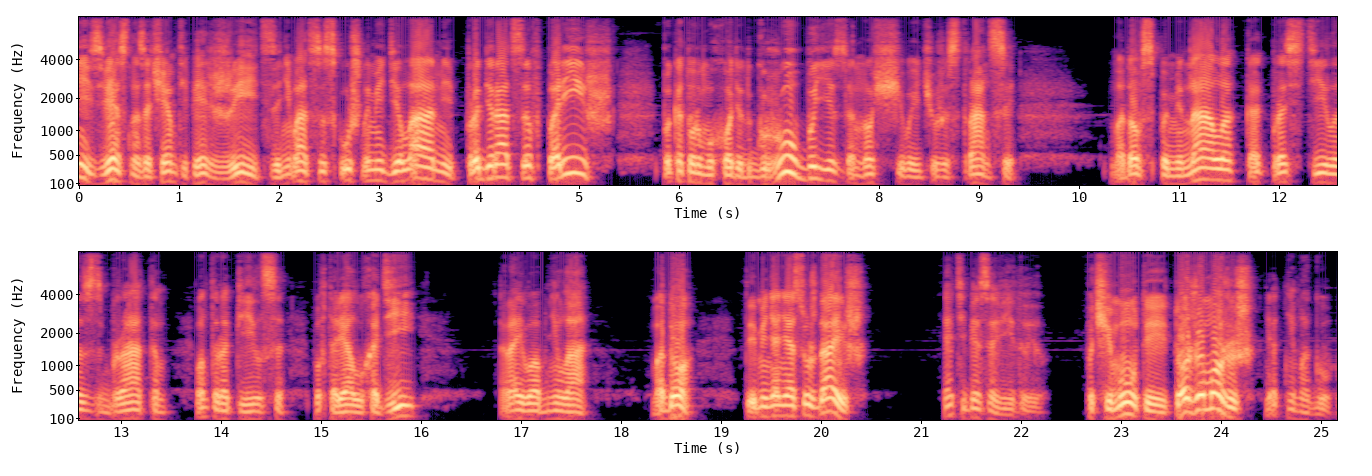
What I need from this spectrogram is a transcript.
Неизвестно, зачем теперь жить, заниматься скучными делами, пробираться в Париж, по которому ходят грубые, заносчивые чужестранцы. Мадо вспоминала, как простилась с братом. Он торопился, повторял «Уходи». Она его обняла. «Мадо, ты меня не осуждаешь?» «Я тебе завидую». «Почему? Ты тоже можешь?» «Нет, не могу.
